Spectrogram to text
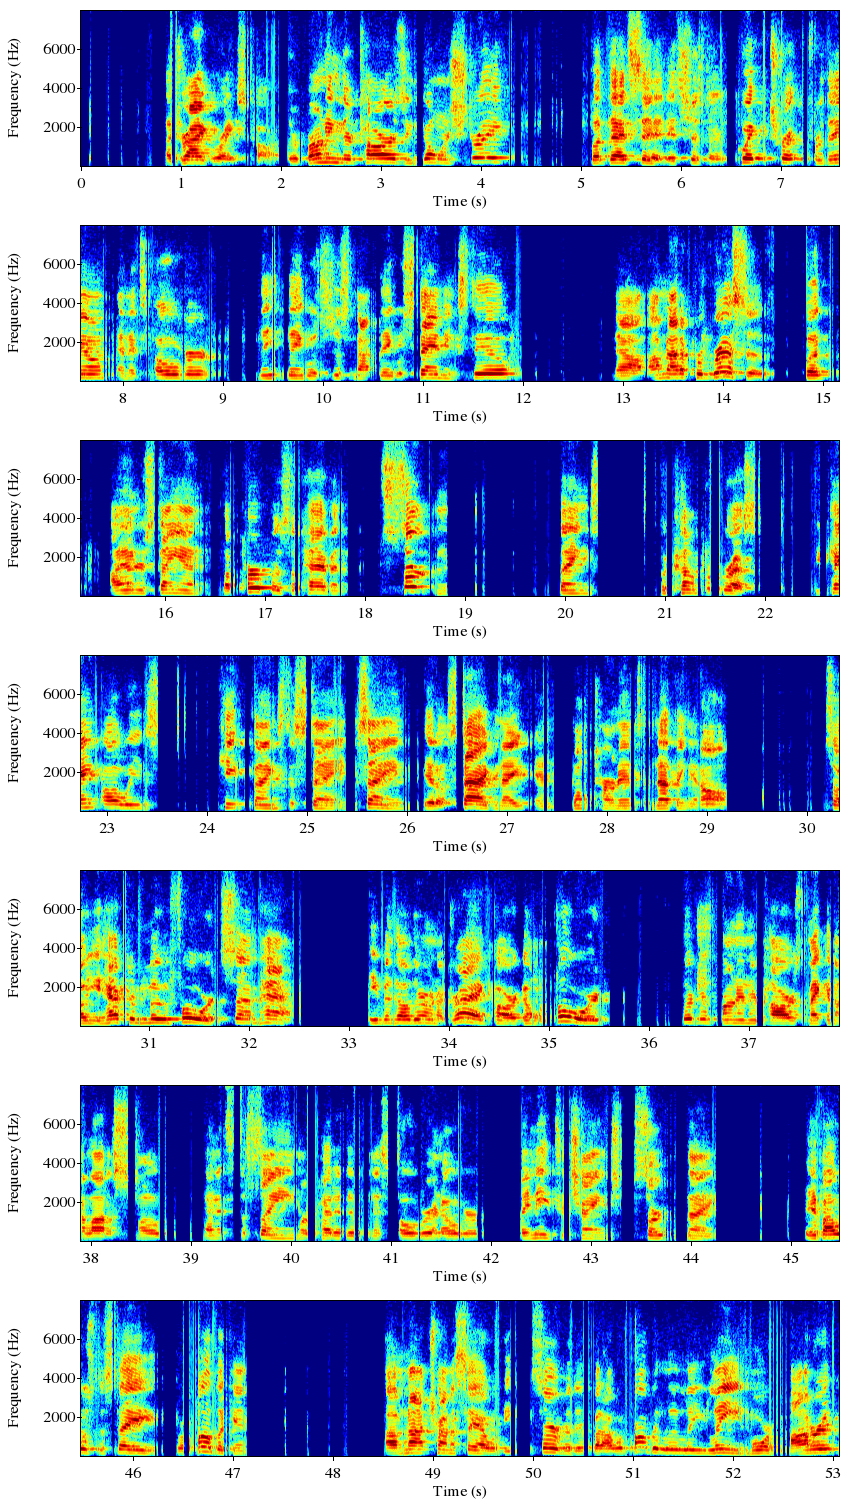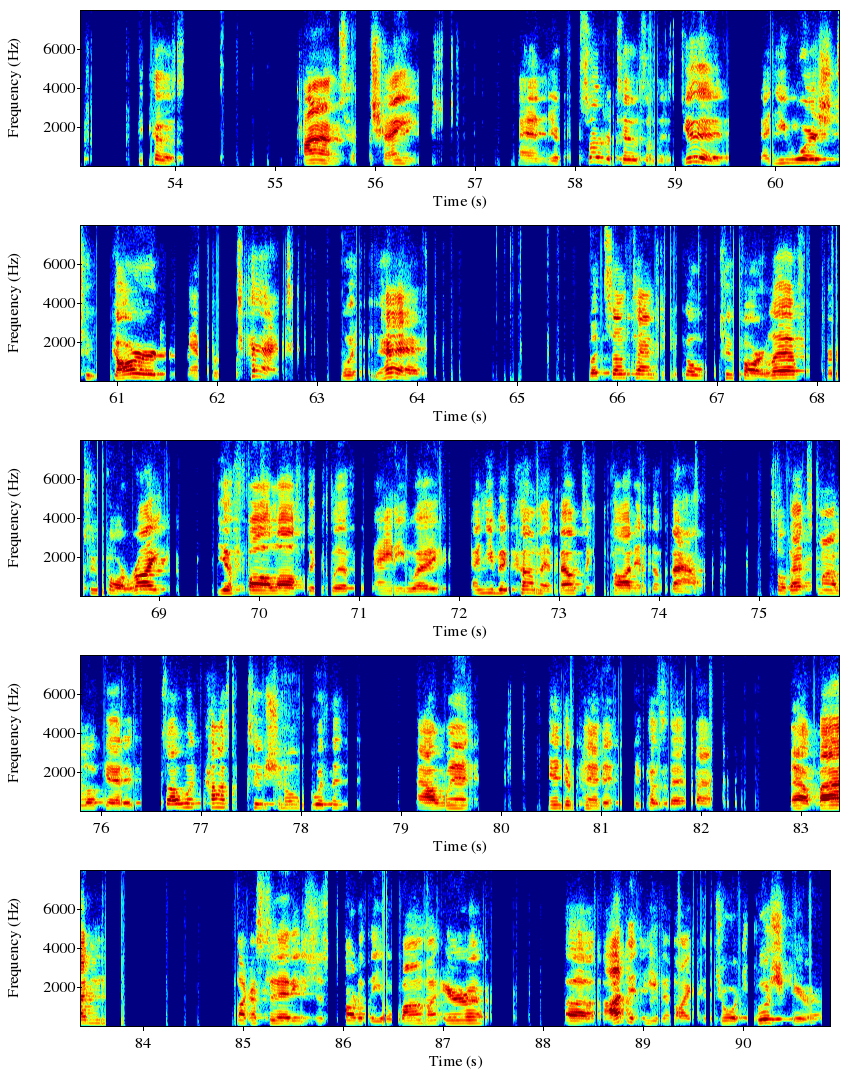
a drag race car. They're burning their tires and going straight, but that's it. It's just a quick trip for them, and it's over. They, they was just not. They was standing still. Now I'm not a progressive, but I understand the purpose of having certain things become progressive. You can't always keep things the same, same. It'll stagnate and won't turn into nothing at all. So you have to move forward somehow. Even though they're in a drag car going forward, they're just burning their cars, making a lot of smoke, and it's the same repetitiveness over and over. They need to change certain things if I was to stay Republican, I'm not trying to say I would be conservative, but I would probably lean more moderate because times have changed and your conservatism is good and you wish to guard and protect what you have. But sometimes if you go too far left or too far right, you fall off the cliff anyway and you become a melting pot in the valley. So that's my look at it. So I went constitutional with it. I went independent because of that factor. Now Biden, like I said, he's just part of the Obama era. Uh, I didn't even like the George Bush era.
